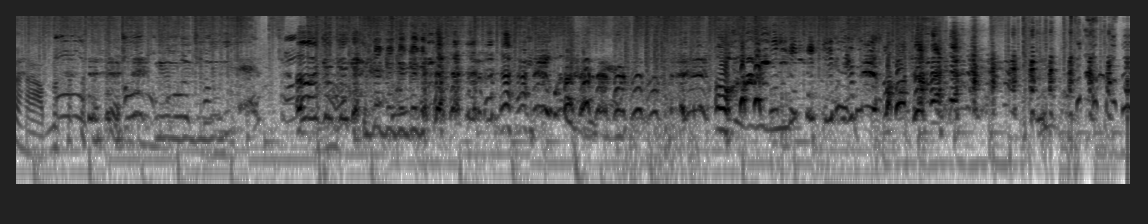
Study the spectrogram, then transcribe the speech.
สามเออโอ้ยโอ้ตาย เ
